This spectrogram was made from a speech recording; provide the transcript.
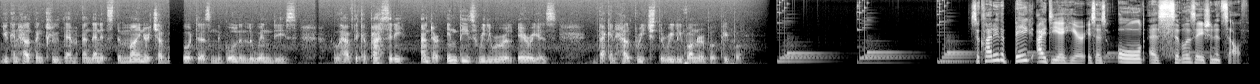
you can help include them. And then it's the minor Chabotas and the Golden Lewindis who have the capacity and are in these really rural areas that can help reach the really vulnerable people. So, Claudia, the big idea here is as old as civilization itself.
